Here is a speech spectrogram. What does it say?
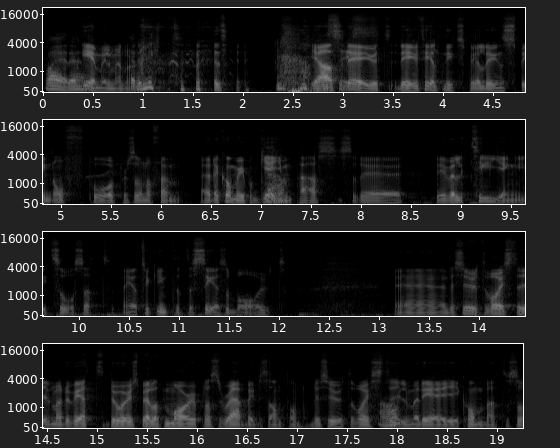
Vad är det? Emil menar Är det nytt? Ja, alltså det är, ju ett, det är ju ett helt nytt spel. Det är ju en spin-off på Persona 5. Eh, Det kommer ju på Game Ja. Pass, så det, det är väldigt tillgängligt så sett. Men jag tycker inte att det ser så bra ut. Eh, Det ser ut att vara i stil med, du vet, du har ju spelat Mario plus Rabbids Anton. Det ser ut att vara i Ja. stil med det i combat och så.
